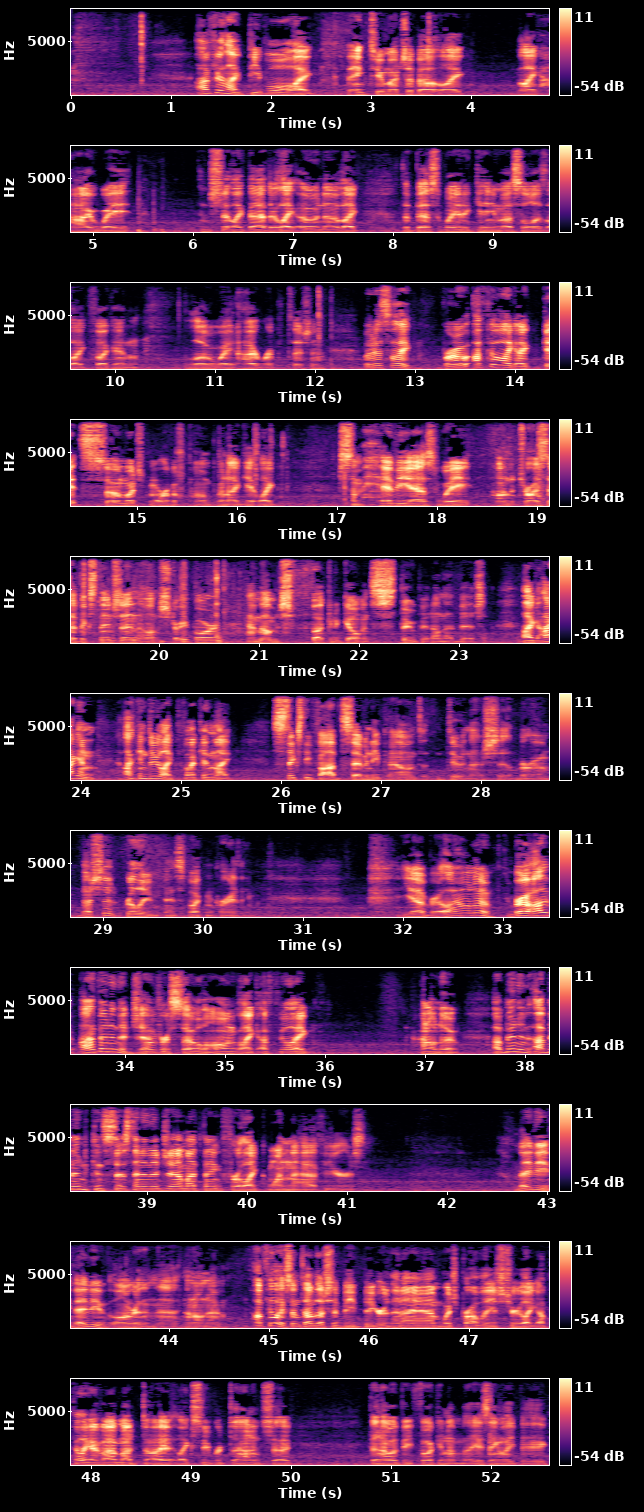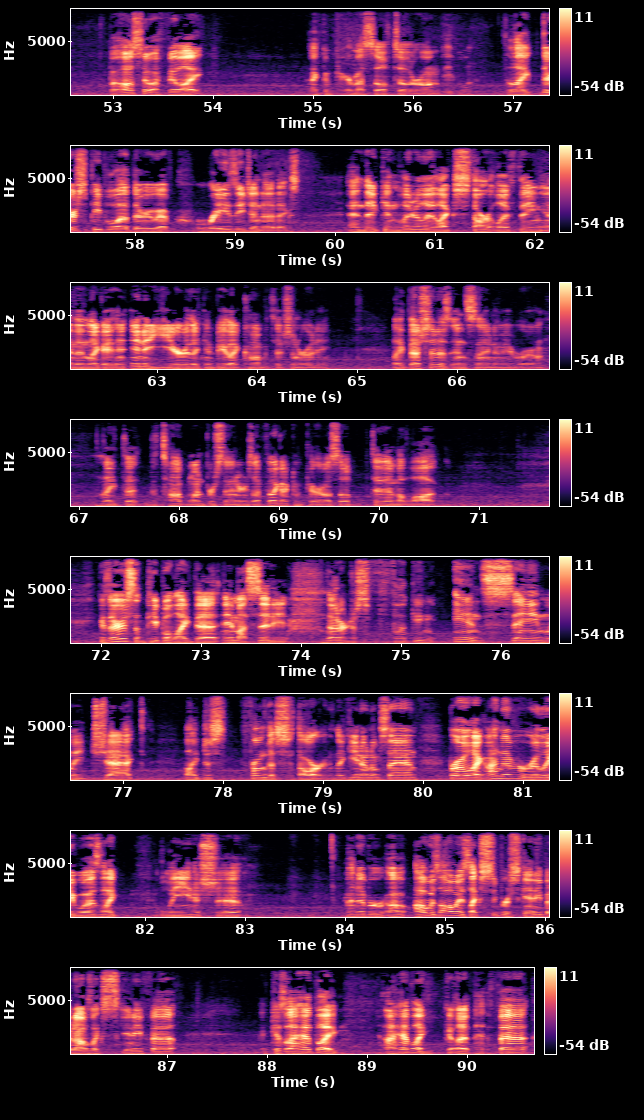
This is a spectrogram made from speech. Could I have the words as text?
I feel like people like think too much about like, like high weight and shit like that. They're like, oh no, like the best way to gain muscle is like fucking low weight, high repetition. But it's like, bro, I feel like I get so much more of a pump when I get like some heavy ass weight on the tricep extension on a straight bar and I'm just fucking going stupid on that bitch. Like I can I can do like fucking like 65 to 70 pounds doing that shit, bro. That shit really is fucking crazy. Yeah, bro, I don't know. Bro, I, I've been in the gym for so long, like I feel like, I don't know. I've been in, I've been consistent in the gym, I think, for like one and a half years. Maybe, maybe longer than that, I don't know. I feel like sometimes I should be bigger than I am, which probably is true. Like, I feel like if I had my diet, like, super down and check, then I would be fucking amazingly big. But also, I feel like I compare myself to the wrong people. Like, there's people out there who have crazy genetics, and they can literally, like, start lifting, and then, like, in a year, they can be, like, competition ready. Like, that shit is insane to me, bro. Like, the, the top one percenters, I feel like I compare myself to them a lot because there's some people like that in my city that are just fucking insanely jacked, like just from the start. Like, you know what I'm saying? Bro, like, I never really was like lean as shit. I never, I, I was always like super skinny, but I was like skinny fat. Because I had like, I had like gut fat,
